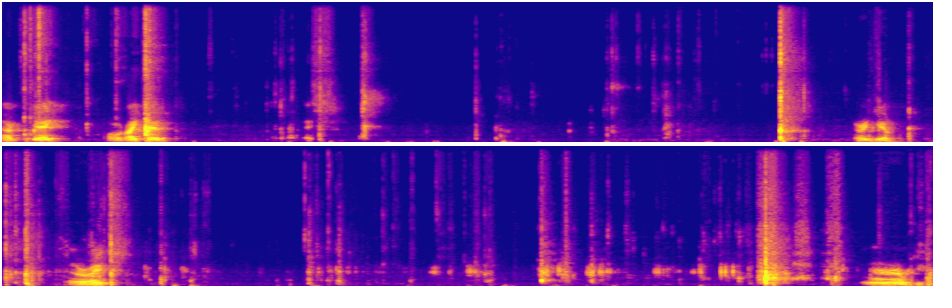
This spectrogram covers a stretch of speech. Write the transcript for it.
Okay. All right. Uh, nice. There we go. All right. There we go.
